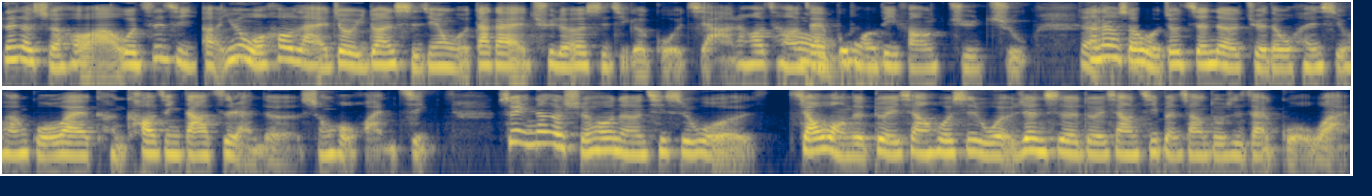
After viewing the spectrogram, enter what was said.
那个时候啊，我自己呃，因为我后来就一段时间，我大概去了二十几个国家，然后常常在不同的地方居住。哦、那那个时候我就真的觉得我很喜欢国外，很靠近大自然的生活环境。所以那个时候呢，其实我。交往的对象或是我认识的对象，基本上都是在国外。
